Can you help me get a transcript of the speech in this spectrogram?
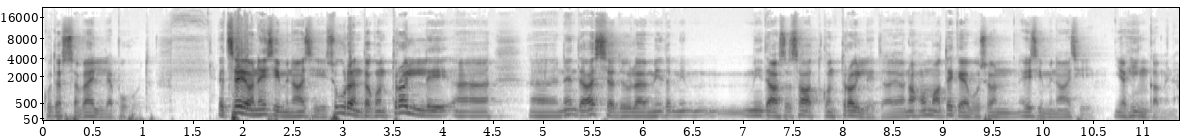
kuidas sa välja puhud. et see on esimene asi, suurenda kontrolli äh, nende asjade üle, mida, mida sa saad kontrollida ja noh, oma tegevus on esimene asi ja hingamine.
